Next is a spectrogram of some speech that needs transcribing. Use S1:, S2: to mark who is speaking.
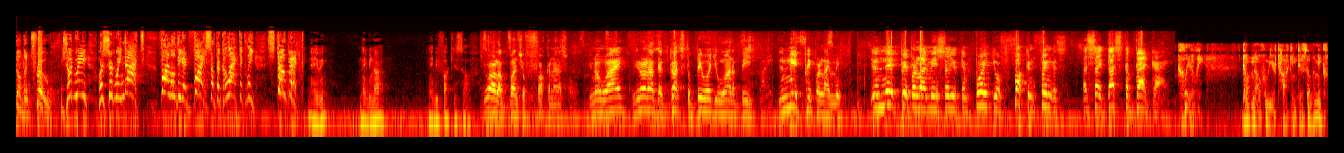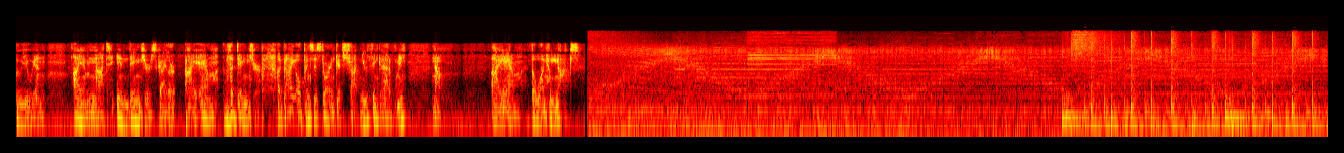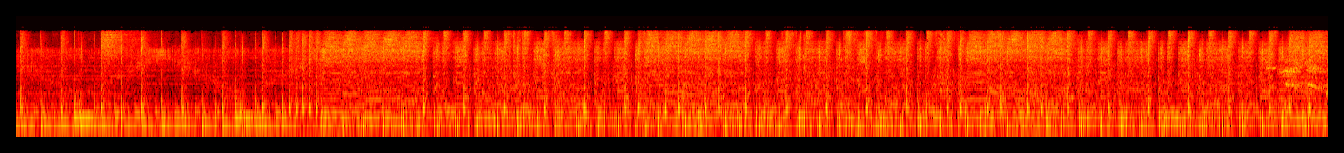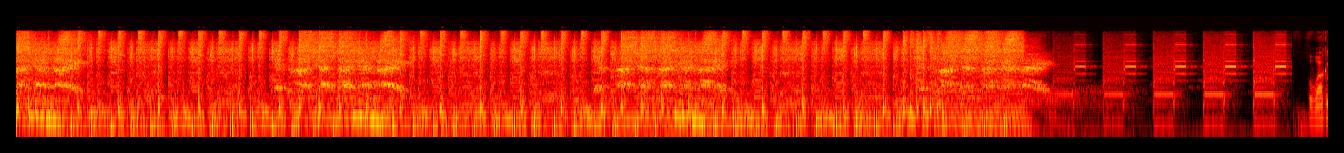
S1: handle the truth.
S2: Should we or should we not follow the advice of the galactically stupid?
S3: Maybe. Maybe not. Maybe fuck yourself.
S4: You're all a bunch of fucking assholes. You know why? You don't have the guts to be what you want to be. You need people like me. You need people like me so you can point your fucking fingers and say, that's the bad guy.
S5: Clearly, don't know who you're talking to, so let me clue you in. I am not in danger, Skylar. I am the danger. A guy opens his door and gets shot, and you think that of me? No. I am the one who knocks.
